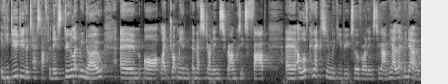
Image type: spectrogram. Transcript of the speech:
If you do do the test after this, do let me know um, or like drop me a message on Instagram because it's fab. Uh, I love connecting with you beauts over on Instagram. Yeah, let me know.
